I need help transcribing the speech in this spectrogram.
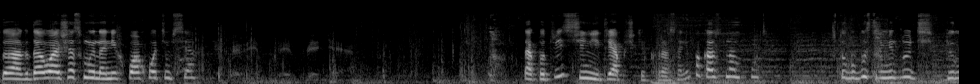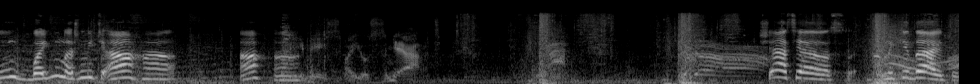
Так, давай, сейчас мы на них поохотимся. Так, вот видите, синие тряпочки как раз, они показывают нам путь. Чтобы быстро метнуть пилу в бою, нажмите... Ага. Ага. Имей свою смерть! Сейчас я накидаю тут.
